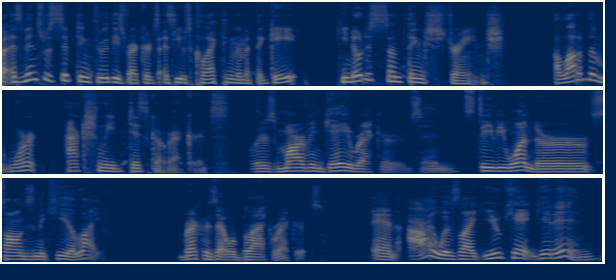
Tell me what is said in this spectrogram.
But as Vince was sifting through these records as he was collecting them at the gate, he noticed something strange. A lot of them weren't actually disco records. Well, there's Marvin Gaye records and Stevie Wonder songs in the key of life, records that were black records. And I was like, you can't get in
